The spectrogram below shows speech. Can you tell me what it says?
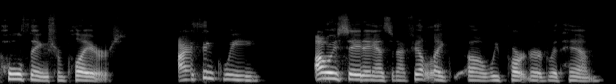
pull things from players. I think we I always say to Anson, I felt like uh, we partnered with him.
